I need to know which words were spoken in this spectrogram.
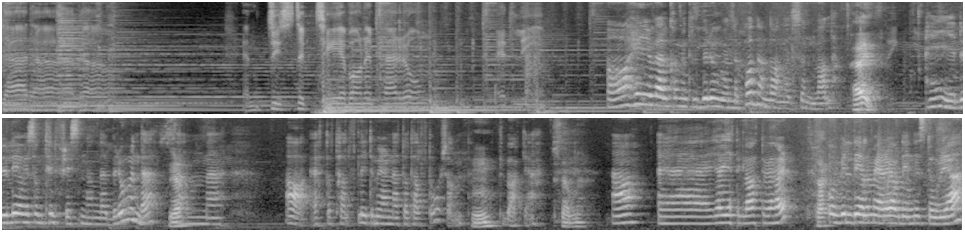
da, da, da. En dyster T-baneperrong Ett liv Ja, hej och välkommen till Beroendepodden Daniel Sundvall. Hej! Hej, du lever som tillfrisknande beroende Ja. sedan eh, ja, ett och ett halvt, lite mer än ett och ett halvt år sedan Mm, tillbaka. stämmer. Ja, jag är jätteglad att du är här Tack. och vill dela med dig av din historia.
